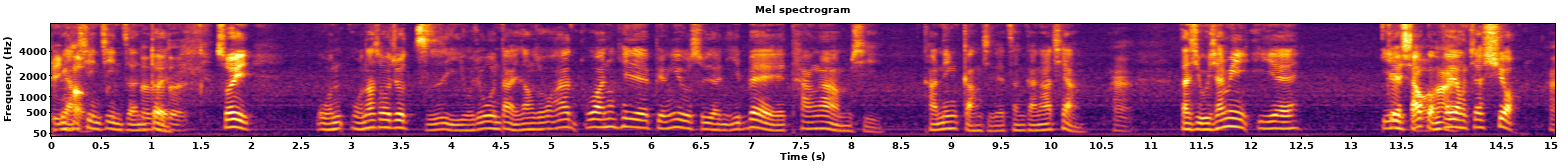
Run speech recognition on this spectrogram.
良性竞争，对，对，所以我我那时候就质疑，我就问代理商说啊，我迄个朋友虽然伊买的汤啊，不是肯定讲一个真干那抢，嗯但是为什么伊个伊个小管费用较俗？嘿，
